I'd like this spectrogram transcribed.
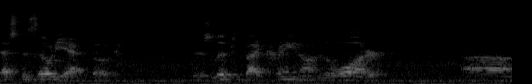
That's the Zodiac boat. It is lifted by crane onto the water. Uh,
